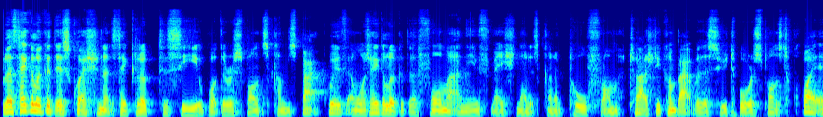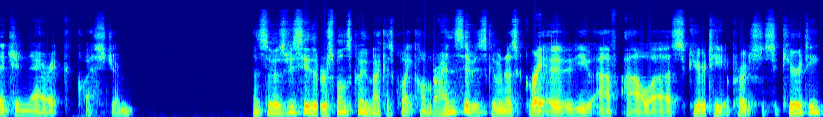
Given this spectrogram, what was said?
But let's take a look at this question. Let's take a look to see what the response comes back with, and we'll take a look at the format and the information that it's going to pull from to actually come back with a suitable response to quite a generic question. And so as we see, the response coming back is quite comprehensive. It's given us a great overview of our security approach to security.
